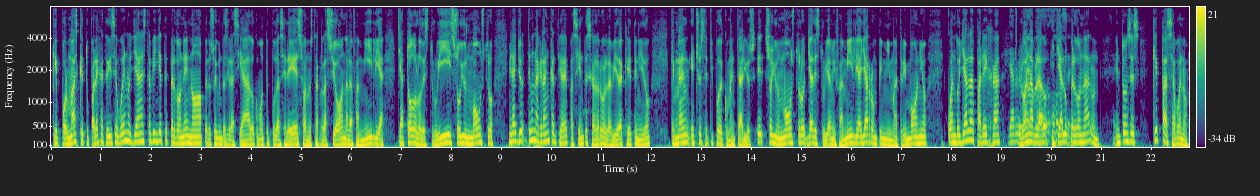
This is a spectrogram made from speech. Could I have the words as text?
que por más que tu pareja te dice, bueno, ya está bien, ya te perdoné, no, pero soy un desgraciado, ¿cómo te pude hacer eso? A nuestra relación, a la familia, ya todo lo destruí, soy un monstruo. Mira, yo tengo una gran cantidad de pacientes a lo largo de la vida que he tenido que me han hecho este tipo de comentarios. Eh, soy un monstruo, ya destruí a mi familia, ya rompí mi matrimonio. Cuando ya la pareja Ya lo han hablado y ya lo perdonaron. Sí. Entonces, ¿qué pasa? Bueno,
